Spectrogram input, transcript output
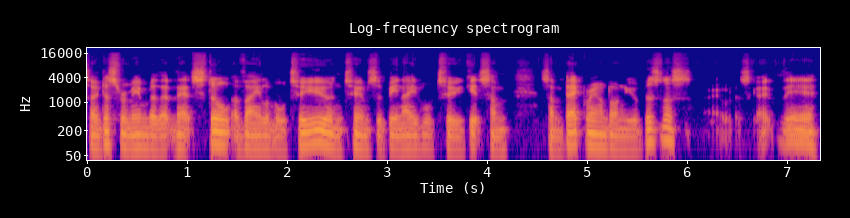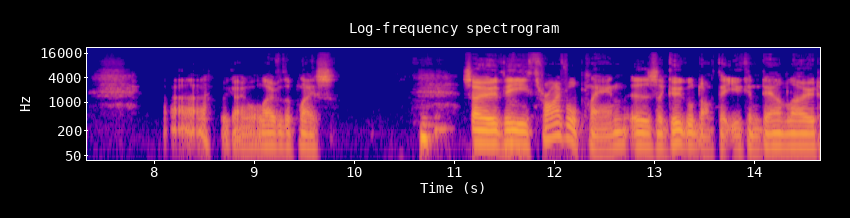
So just remember that that's still available to you in terms of being able to get some some background on your business. Right, let's go there. Uh, we're going all over the place. So the Thrival plan is a Google Doc that you can download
